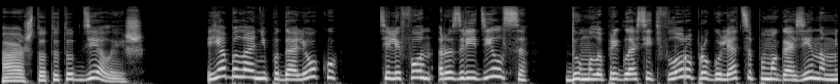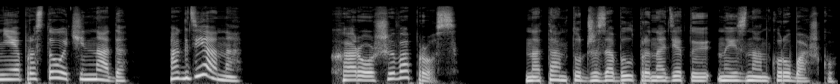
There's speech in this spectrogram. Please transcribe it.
а что ты тут делаешь?» Я была неподалеку, телефон разрядился, думала пригласить Флору прогуляться по магазинам, мне просто очень надо. А где она? Хороший вопрос. Натан тут же забыл про надетую наизнанку рубашку.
